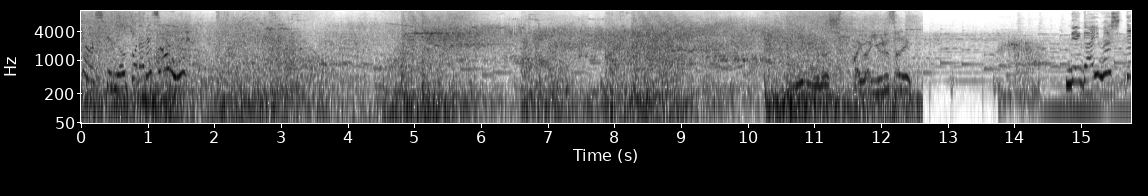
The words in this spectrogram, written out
京介に怒られそうね。任務の失敗は許されん。願いましては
